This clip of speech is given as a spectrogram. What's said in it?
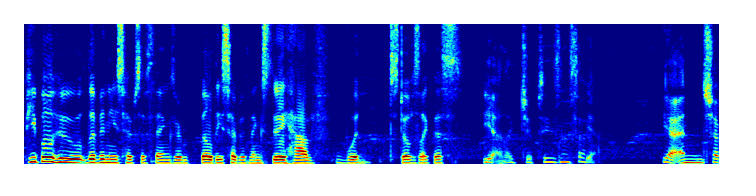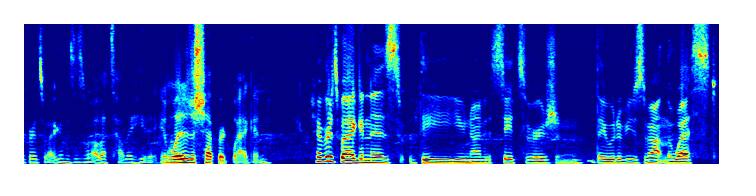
people who live in these types of things or build these types of things do they have wood stoves like this Yeah, like gypsies and stuff. Yeah. Yeah, and shepherd's wagons as well. That's how they heat it. and what is a shepherd wagon Shepherd's wagon is the United States version. They would have used them out in the West.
